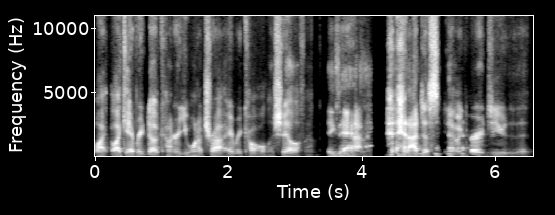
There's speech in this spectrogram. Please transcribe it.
like like every duck hunter, you want to try every call on the shelf. And exactly. And I, and I just you know encourage you that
